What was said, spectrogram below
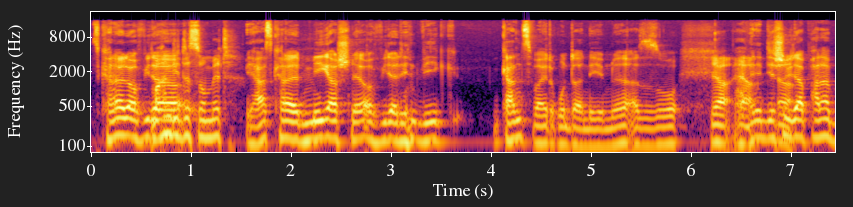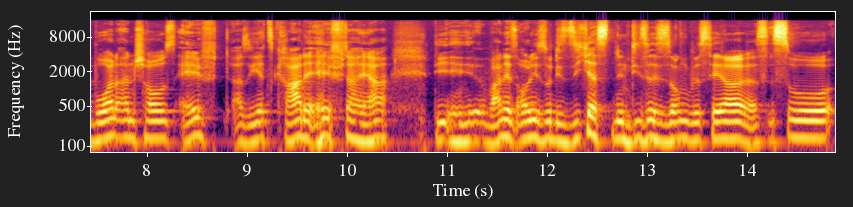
Es kann halt auch wieder. Machen die das so mit? Ja, es kann halt mega schnell auch wieder den Weg ganz weit runternehmen, ne? Also so, ja, ja, wenn du dir schon wieder Paderborn anschaust, elf, also jetzt gerade Elfter, ja, die waren jetzt auch nicht so die sichersten in dieser Saison bisher. Es ist so.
